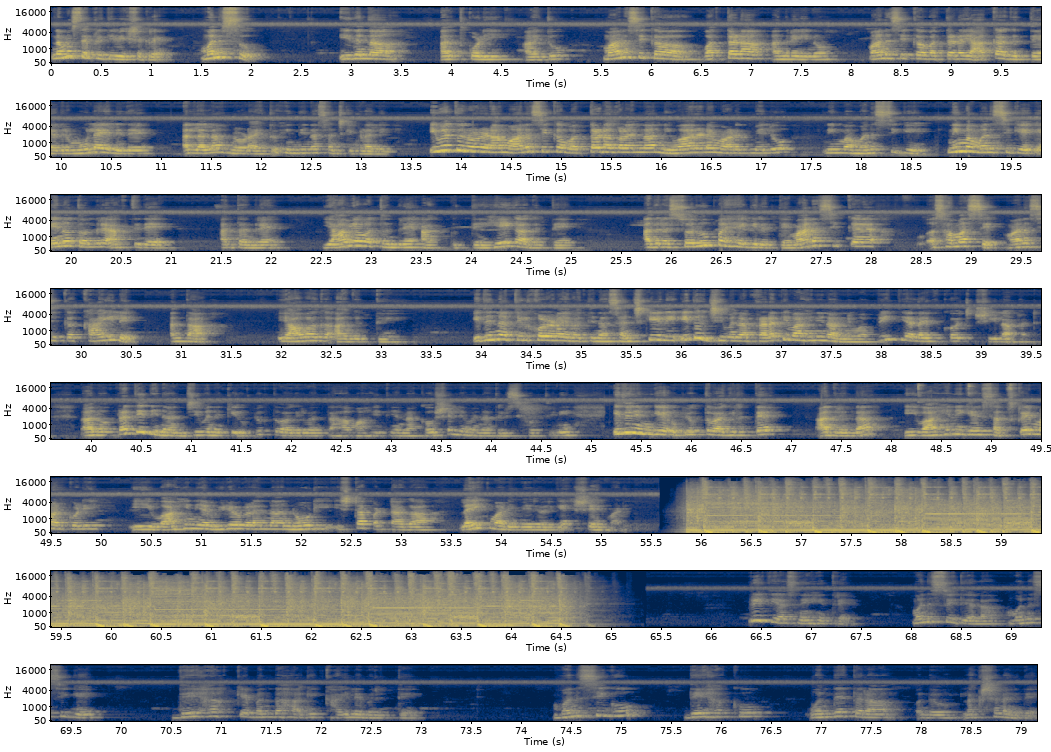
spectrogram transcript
ನಮಸ್ತೆ ಪ್ರೀತಿ ವೀಕ್ಷಕರೇ. ಮನಸ್ಸು ಇದನ್ನ ಅರ್ಥಕೊಳ್ಳಿ ಆಯ್ತು? ಮಾನಸಿಕ ಒತ್ತಡ ಅಂದ್ರೆ ಏನು? ಮಾನಸಿಕ ಒತ್ತಡ ಯಾಕಾಗುತ್ತೆ? ಅದ್ರ ಮೂಲ ಎಲ್ಲಿದೆ ಅಲ್ಲೆಲ್ಲ, ನೋಡಾಯ್ತು ಹಿಂದಿನ ಸಂಚಿಕೆಗಳಲ್ಲಿ. ಇವತ್ತು ನೋಡೋಣ, ಮಾನಸಿಕ ಒತ್ತಡಗಳನ್ನ ನಿವಾರಣೆ ಮಾಡಿದ್ಮೇಲೂ ನಿಮ್ಮ ಮನಸ್ಸಿಗೆ ನಿಮ್ಮ ಮನಸ್ಸಿಗೆ ಏನೋ ತೊಂದರೆ ಆಗ್ತಿದೆ ಅಂತಂದ್ರೆ, ಯಾವ್ಯಾವ ತೊಂದರೆ ಆಗುತ್ತೆ ಹೇಗಾಗುತ್ತೆ, ಅದರ ಸ್ವರೂಪ ಹೇಗಿರುತ್ತೆ, ಮಾನಸಿಕ ಸಮಸ್ಯೆ, ಮಾನಸಿಕ ಕಾಯಿಲೆ ಅಂತ ಯಾವಾಗ ಆಗುತ್ತೆ? ಇದನ್ನ ತಿಳ್ಕೊಳ್ಳೋಣ ಇವತ್ತಿನ ಸಂಚಿಕೆಯಲ್ಲಿ. ಇದು ಜೀವನ ಪ್ರಣತಿ ವಾಹಿನಿ. ನಾನು ನಿಮ್ಮ ಪ್ರೀತಿಯ ಲೈಫ್ ಕೋಚ್ ಶೀಲಾ ಭಟ್. ನಾನು ಪ್ರತಿದಿನ ಜೀವನಕ್ಕೆ ಉಪಯುಕ್ತವಾಗಿರುವಂತಹ ಮಾಹಿತಿಯನ್ನ, ಕೌಶಲ್ಯವನ್ನ ತಿಳಿಸಿಕೊಡ್ತೀನಿ. ಇದು ನಿಮಗೆ ಉಪಯುಕ್ತವಾಗಿರುತ್ತೆ. ಆದ್ರಿಂದ ಈ ವಾಹಿನಿಗೆ ಸಬ್ಸ್ಕ್ರೈಬ್ ಮಾಡ್ಕೊಳ್ಳಿ. ಈ ವಾಹಿನಿಯ ವಿಡಿಯೋಗಳನ್ನ ನೋಡಿ ಇಷ್ಟಪಟ್ಟಾಗ ಲೈಕ್ ಮಾಡಿ, ಬೇರೆಯವರಿಗೆ ಶೇರ್ ಮಾಡಿ. ಪ್ರೀತಿಯ ಸ್ನೇಹಿತರೆ, ಮನಸ್ಸು ಇದೆಯಲ್ಲ? ಮನಸ್ಸಿಗೆ ದೇಹಕ್ಕೆ ಬಂದ ಹಾಗೆ ಕಾಯಿಲೆ ಬರುತ್ತೆ. ಮನಸ್ಸಿಗೂ ದೇಹಕ್ಕೂ ಒಂದೇ ಥರ ಒಂದು ಲಕ್ಷಣ ಇದೆ.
